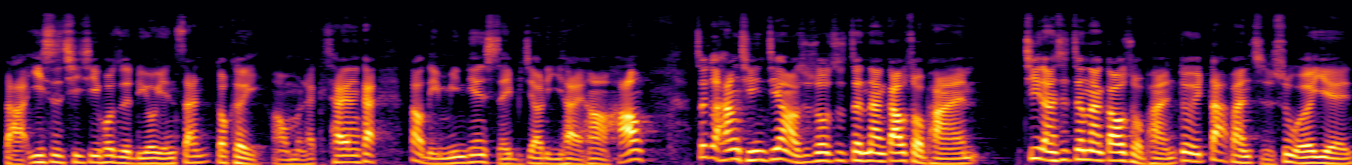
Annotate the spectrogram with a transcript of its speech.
打一四七七或者留言三都可以。好，我们来猜看看到底明天谁比较厉害哈？好，这个行情金老师说是震荡高手盘。既然是震荡高手盘，对于大盘指数而言，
